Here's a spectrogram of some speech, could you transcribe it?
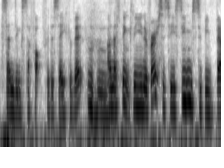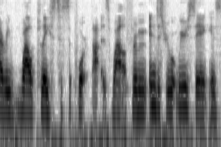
sending stuff up for the sake of it. Mm-hmm. and i think the university seems to be very well placed to support that as well. From industry what we're seeing is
